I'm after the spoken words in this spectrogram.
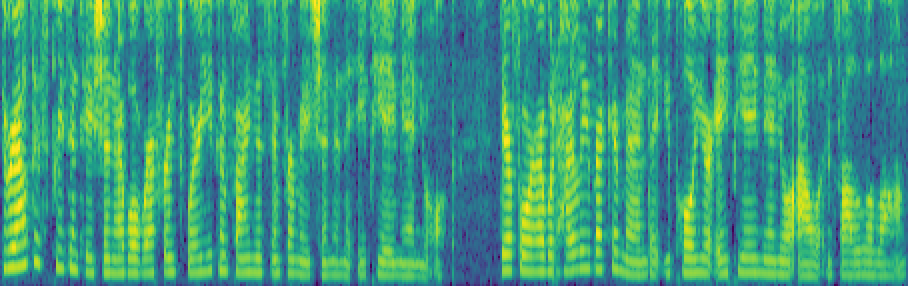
Throughout this presentation, I will reference where you can find this information in the APA manual. Therefore, I would highly recommend that you pull your APA manual out and follow along.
